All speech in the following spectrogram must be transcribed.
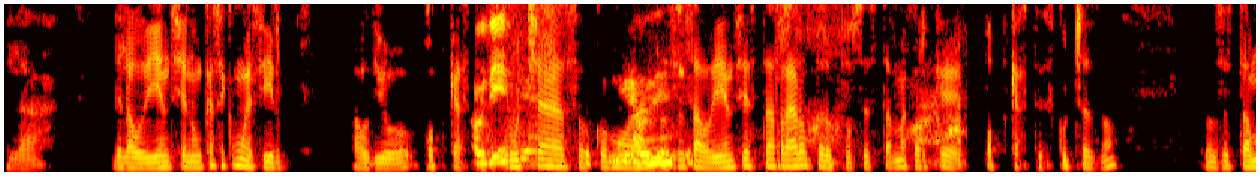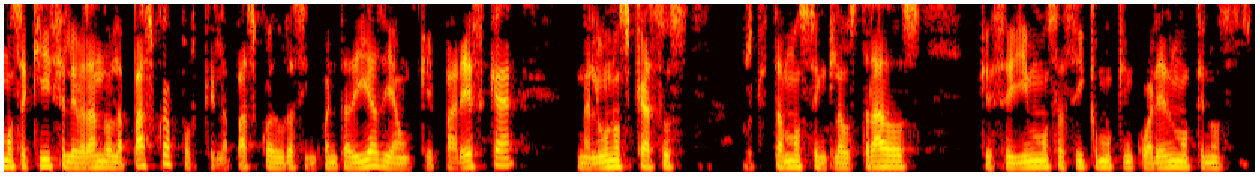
de la, de la audiencia. Nunca sé cómo decir audio podcast escuchas o como entonces audiencia está raro, pero pues está mejor que podcast escuchas, ¿no? Entonces estamos aquí celebrando la Pascua porque la Pascua dura 50 días y aunque parezca en algunos casos porque estamos enclaustrados, que seguimos así como que en cuaresmo, que nos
